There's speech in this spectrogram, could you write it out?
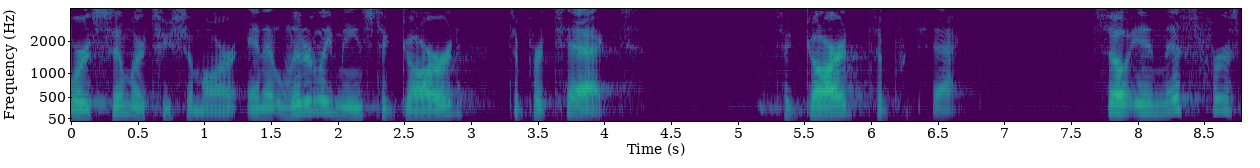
word similar to shamar, and it literally means to guard, to protect. To guard, to protect. So, in this first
